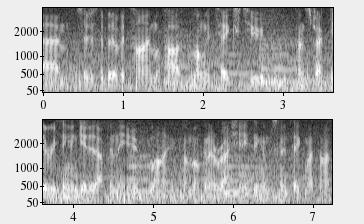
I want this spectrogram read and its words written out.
Um, also just a bit of a time of how long it takes to construct everything and get it up in the air flying. I'm not going to rush anything, I'm just going to take my time.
